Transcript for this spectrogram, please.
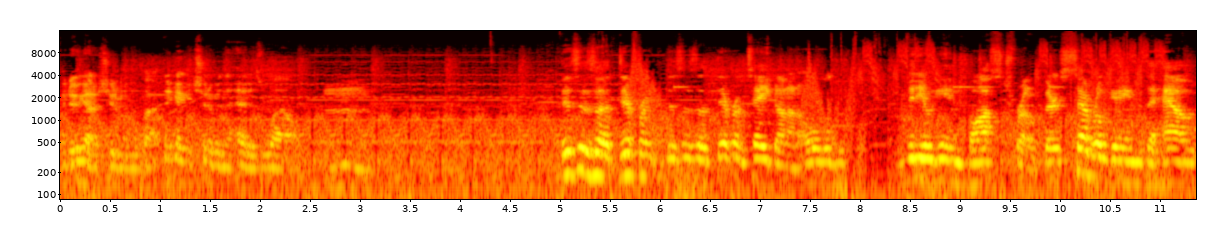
I do gotta shoot him in the butt. I think I can shoot him in the head as well. Mm. This is a different. This is a different take on an old video game boss trope. There's several games that have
